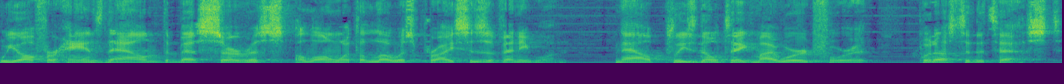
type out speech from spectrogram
We offer hands down the best service along with the lowest prices of anyone. Now, please don't take my word for it. Put us to the test.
